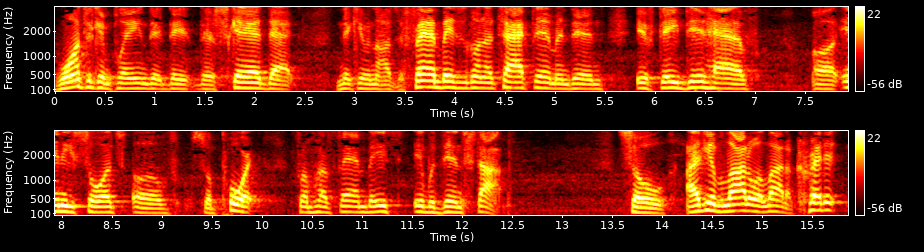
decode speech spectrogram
want to complain that they they're scared that Nicki Minaj's fan base is going to attack them, and then if they did have uh, any sorts of support from her fan base, it would then stop. So I give Latto a lot of credit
